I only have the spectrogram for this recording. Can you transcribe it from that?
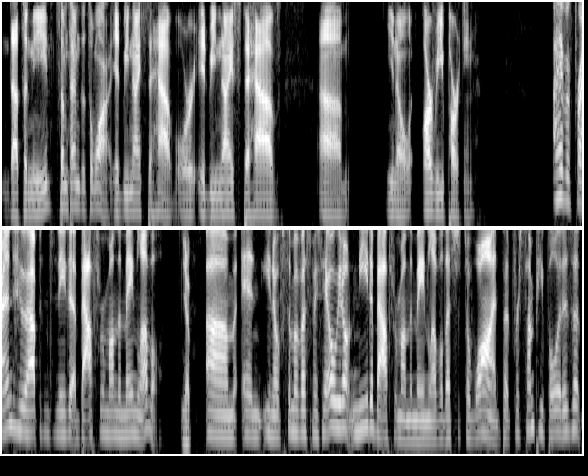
that's a need. Sometimes it's a want. It'd be nice to have or it'd be nice to have um, you know rv parking I have a friend who happens to need a bathroom on the main level. Yep. Um, and you know, some of us may say, "Oh, we don't need a bathroom on the main level. That's just a want." But for some people, it is a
